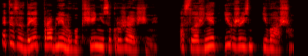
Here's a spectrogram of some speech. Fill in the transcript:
Это создает проблему в общении с окружающими, осложняет их жизнь и вашу.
